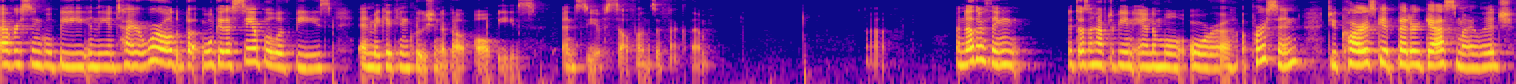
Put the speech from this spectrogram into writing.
every single bee in the entire world, but we'll get a sample of bees and make a conclusion about all bees and see if cell phones affect them. Uh, another thing, it doesn't have to be an animal or a, a person. Do cars get better gas mileage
